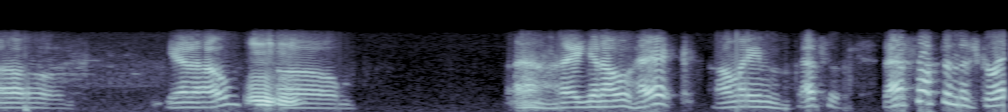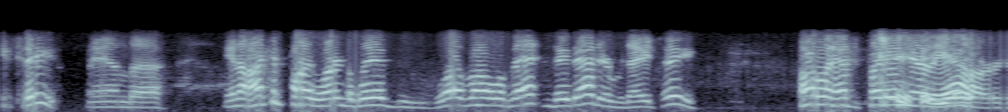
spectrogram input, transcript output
Uh, you know, um, uh, you know, heck, I mean, that's that's something that's great too. And uh, you know, I could probably learn to live and love all of that and do that every day too. Probably have to put in there the Yeah. hours.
